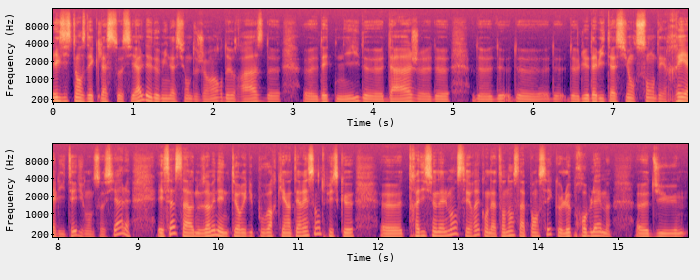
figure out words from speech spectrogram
l'existence des classes sociales, des dominations de genre, de race, d'ethnie, de, d'âge, de, de, de, lieux d'habitation sont des réalités du monde social. Et ça, ça nous amène à une théorie du pouvoir qui est intéressante, puisque euh, traditionnellement, c'est vrai qu'on a tendance à penser que le problème euh, du,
